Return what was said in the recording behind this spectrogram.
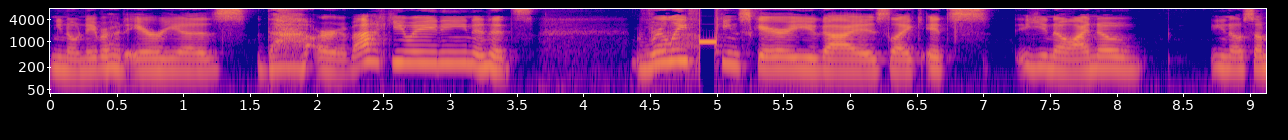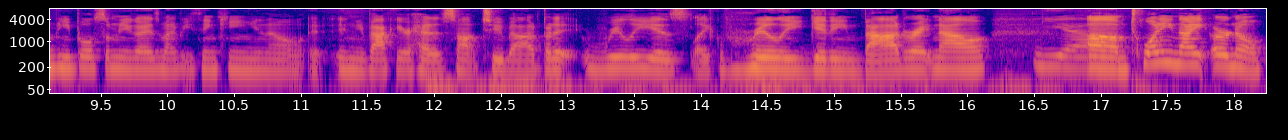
you know, neighborhood areas that are evacuating, and it's really Yeah. fucking scary, you guys. Like it's you know, I know you know some people some of you guys might be thinking you know in your back of your head it's not too bad but it really is like really getting bad right now. Yeah. um 29 or no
